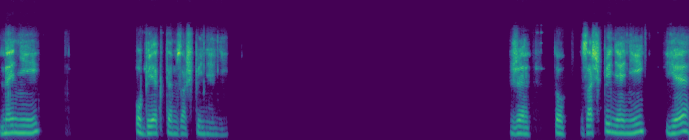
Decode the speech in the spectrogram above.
není objektem zašpinění. Že to zašpinění je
